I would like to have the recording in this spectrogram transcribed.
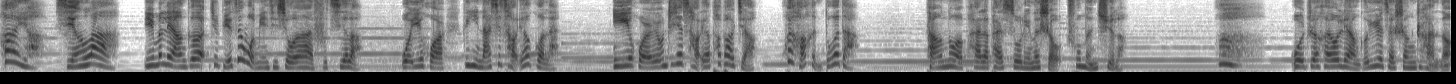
哎呀，行了，你们两个就别在我面前秀恩爱夫妻了。我一会儿给你拿些草药过来，你一会儿用这些草药泡泡脚，会好很多的。唐诺拍了拍苏玲的手，出门去了。啊，我这还有两个月才生产呢，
